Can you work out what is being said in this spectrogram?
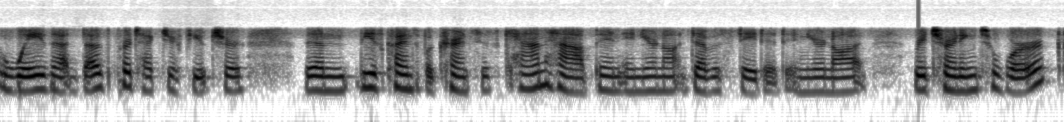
a way that does protect your future, then these kinds of occurrences can happen and you're not devastated and you're not returning to work,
